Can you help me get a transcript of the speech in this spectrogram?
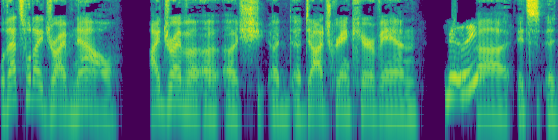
Well, that's what I drive now. I drive a a, a, a, Dodge Grand Caravan. really? Uh, it's a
